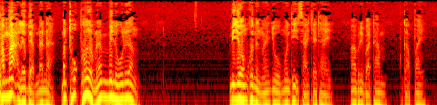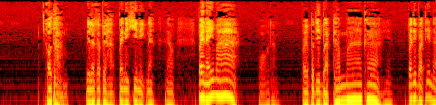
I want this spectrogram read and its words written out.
ธรรมะเลยแบบนั้นน่ะ มันทุกเพิ่มนะไม่รู้เรื่อง มีโยมคนหนึ่งนะอยู่มูลที่สายใจไทย มาปฏิบัติธรรมกลับไป เขาถาม เวลาเขาไปหาไปในคลินิกนะนะไปไหนมาหมอถามไปปฏิบัติธรรมมาค่ะ ปฏิบัติที่ไหน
